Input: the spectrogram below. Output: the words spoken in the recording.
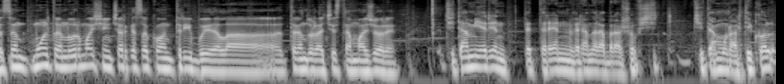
sunt mult în urmă și încearcă să contribuie la trendurile acestea majore. Citeam ieri în, pe teren, veneam de la Brașov și citeam un articol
